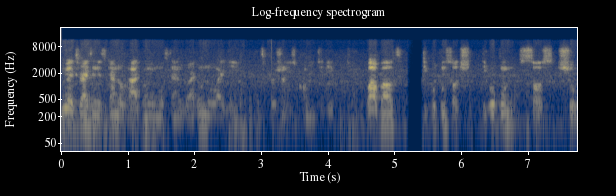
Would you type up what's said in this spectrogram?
UX writing is kind of hard for me most times, but I don't know why the inspiration is coming today. What about the open source, the open source show?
